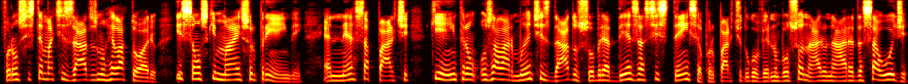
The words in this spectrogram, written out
foram sistematizados no relatório e são os que mais surpreendem. É nessa parte que entram os alarmantes dados sobre a desassistência por parte do governo Bolsonaro na área da saúde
